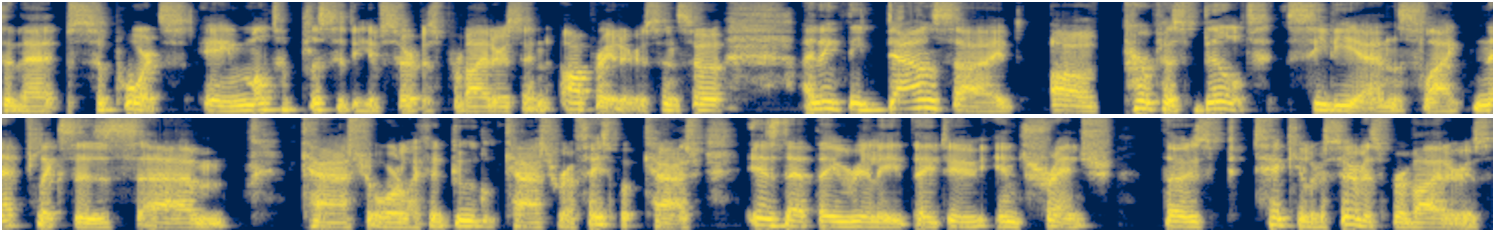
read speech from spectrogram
that supports a multiplicity of service providers and operators. And so I think the downside of purpose built CDNs like Netflix's um, cache or like a Google cache or a Facebook cache is that they really they do entrench those particular service providers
